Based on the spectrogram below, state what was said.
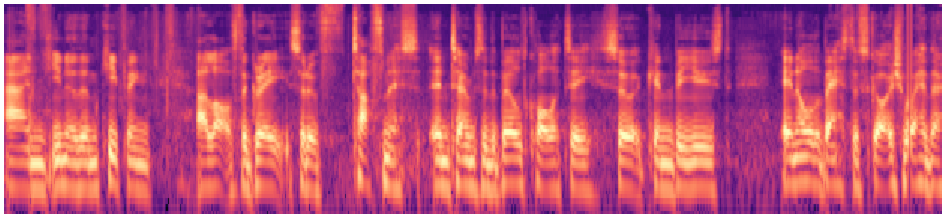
and, you know, them keeping a lot of the great sort of toughness in terms of the build quality so it can be used in all the best of Scottish weather.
